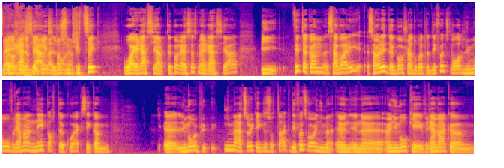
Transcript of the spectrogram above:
Ben, racial, c'est juste une critique. Ouais, racial. Peut-être pas raciste, mais racial. Puis, tu sais, t'as comme. Ça va aller ça va aller de gauche à droite. là. Des fois, tu vas avoir de l'humour vraiment n'importe quoi, que c'est comme. Euh, l'humour le plus immature qui existe sur Terre. Puis des fois, tu une une, euh, un humour qui est vraiment comme.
